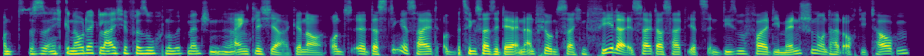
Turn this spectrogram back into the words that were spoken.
Und das ist eigentlich genau der gleiche Versuch, nur mit Menschen. Ja. Eigentlich ja, genau. Und äh, das Ding ist halt, beziehungsweise der in Anführungszeichen Fehler ist halt, dass halt jetzt in diesem Fall die Menschen und halt auch die Tauben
